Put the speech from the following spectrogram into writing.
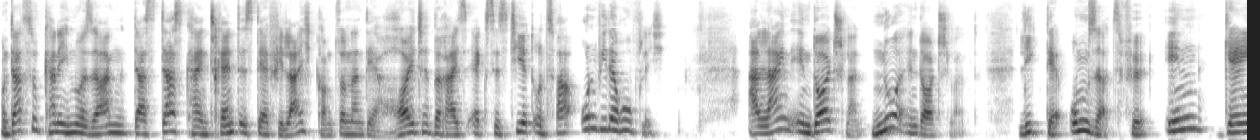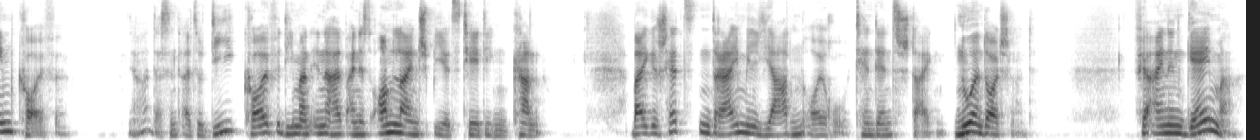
Und dazu kann ich nur sagen, dass das kein Trend ist, der vielleicht kommt, sondern der heute bereits existiert und zwar unwiderruflich. Allein in Deutschland, nur in Deutschland, liegt der Umsatz für In-Game-Käufe. Ja, das sind also die Käufe, die man innerhalb eines Online-Spiels tätigen kann. Bei geschätzten drei Milliarden Euro, Tendenz steigend, nur in Deutschland. Für einen Gamer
